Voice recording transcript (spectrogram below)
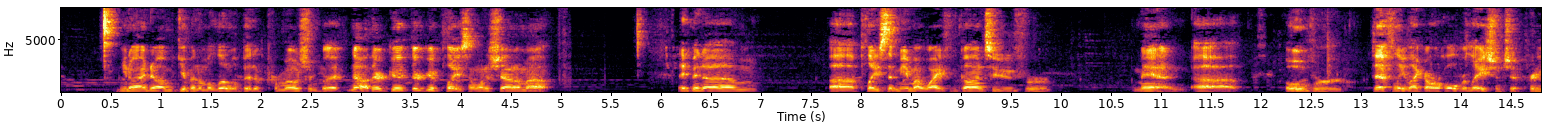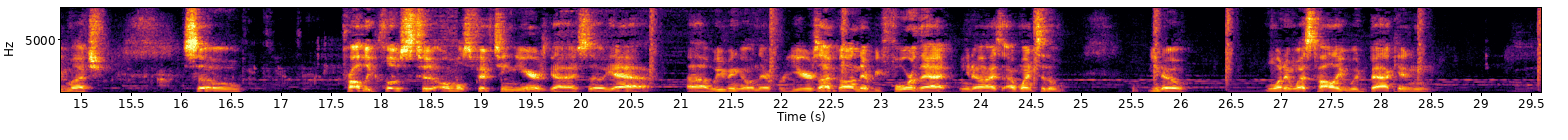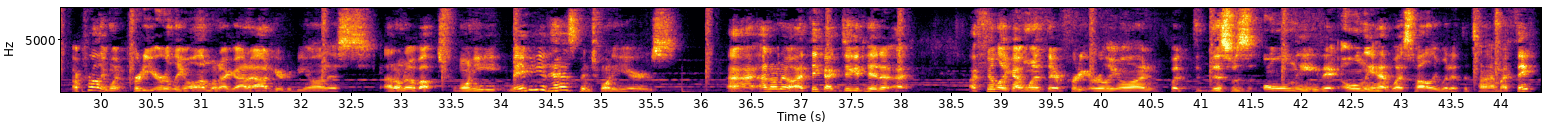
you know, I know I'm giving them a little bit of promotion, but no, they're good. They're a good place. I want to shout them out. They've been um, a place that me and my wife have gone to for man uh, over definitely like our whole relationship, pretty much. So probably close to almost 15 years, guys. So yeah, uh, we've been going there for years. I've gone there before that. You know, I, I went to the, you know, one in West Hollywood back in I probably went pretty early on when I got out here, to be honest. I don't know about 20, maybe it has been 20 years. I, I don't know. I think I did hit it. I, I feel like I went there pretty early on, but th- this was only, they only had West Hollywood at the time. I think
